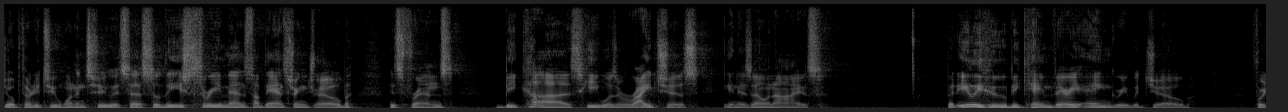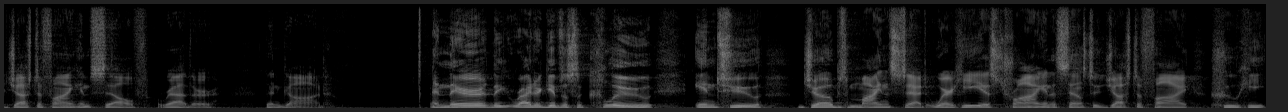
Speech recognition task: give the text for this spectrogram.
Job 32, 1 and 2. It says, So these three men stopped answering Job, his friends, because he was righteous in his own eyes. But Elihu became very angry with Job for justifying himself rather than God. And there, the writer gives us a clue into Job's mindset, where he is trying, in a sense, to justify who he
